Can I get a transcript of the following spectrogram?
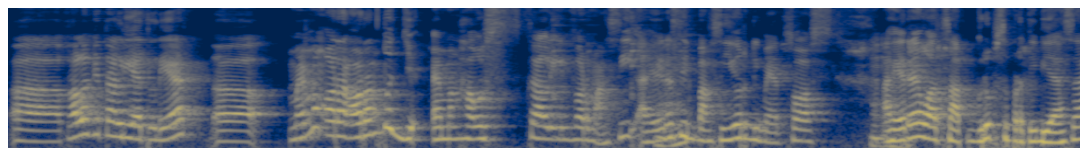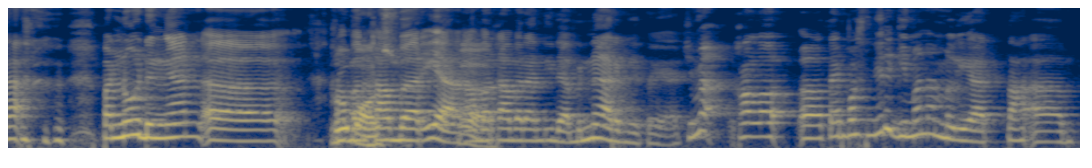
Uh, kalau kita lihat-lihat, uh, memang orang-orang tuh emang haus sekali informasi, akhirnya hmm. simpang siur di medsos. Hmm. Akhirnya WhatsApp grup seperti biasa penuh dengan uh, kabar-kabar ya, kabar-kabar yang tidak benar gitu ya. Cuma kalau uh, Tempo sendiri gimana melihat uh,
